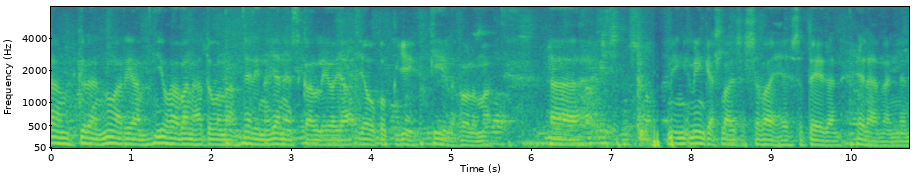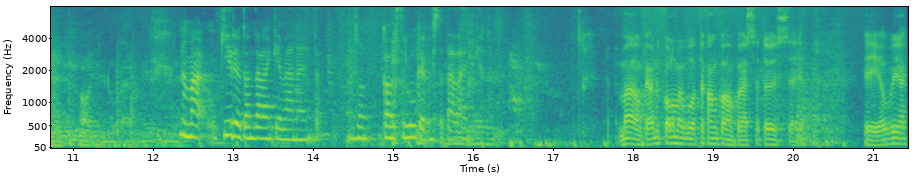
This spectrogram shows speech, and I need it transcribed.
Tämä on kylän nuoria Juha Vanhatuuna, Elina Jäneskallio ja Jouko Kiilholma. Ää, minkälaisessa vaiheessa teidän elämänne nyt on? No mä kirjoitan tänä keväänä, että se on kauheasti lukemista tällä hetkellä. Mä oon käynyt kolme vuotta kankaan päässä töissä ja ei ole vielä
